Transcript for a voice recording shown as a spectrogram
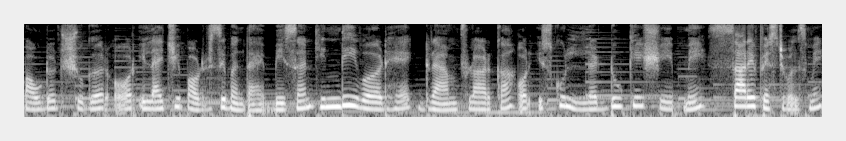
पाउडर्ड शुगर और इलायची पाउडर से बनता है। बेसन हिंदी वर्ड है ग्राम फ्लावर का, और इसको लड्डू के शेप में सारे फेस्टिवल्स में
